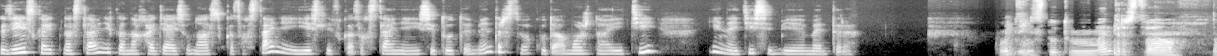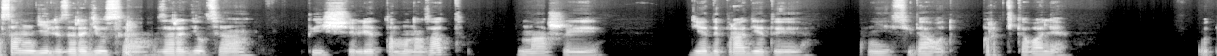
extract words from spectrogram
Где искать наставника, находясь у нас в Казахстане, если в Казахстане институты менторства, куда можно идти и найти себе ментора? Вот институт менторства на самом деле зародился, зародился тысячи лет тому назад. Наши деды, прадеды, они всегда вот практиковали вот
